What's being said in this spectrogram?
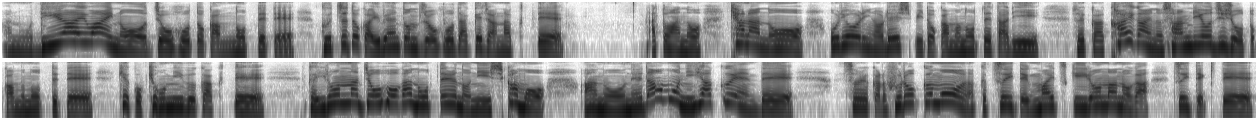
あの、DIY の情報とかも載ってて、グッズとかイベントの情報だけじゃなくて、あとあの、キャラのお料理のレシピとかも載ってたり、それから海外のサンリオ事情とかも載ってて、結構興味深くて、かいろんな情報が載ってるのに、しかも、あの、値段も200円で、それから付録もなんかついて、毎月いろんなのがついてきて、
